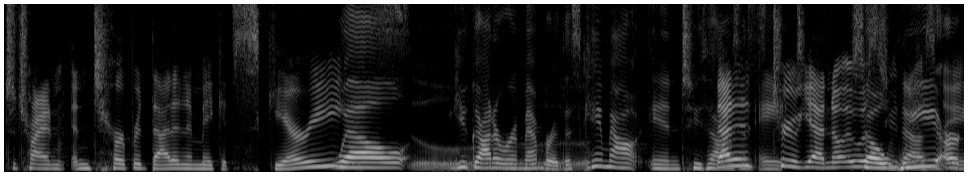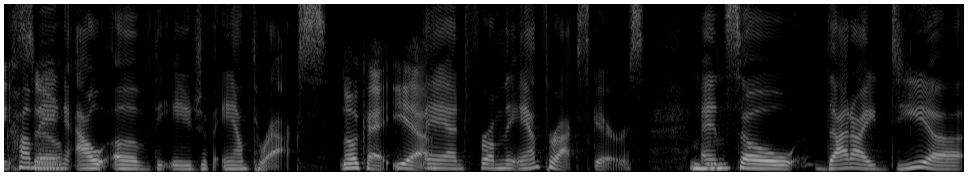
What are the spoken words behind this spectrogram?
to try and interpret that in and make it scary. Well, you got to remember this came out in 2008. true. Yeah, no, it was so we are coming so- out of the age of anthrax. okay, yeah. and from the anthrax scares. Mm-hmm. And so that idea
